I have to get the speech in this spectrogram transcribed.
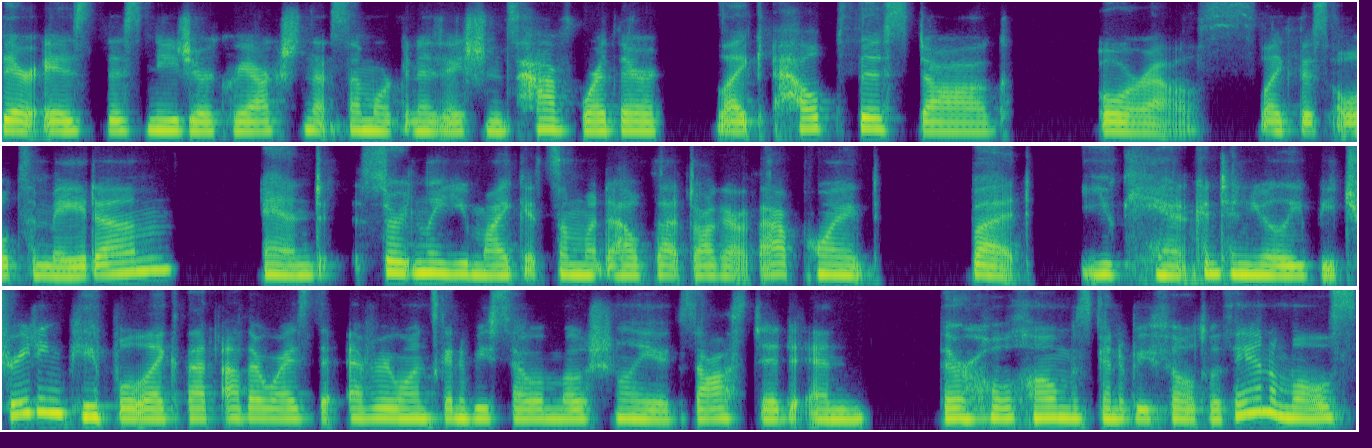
there is this knee jerk reaction that some organizations have where they're like, help this dog or else, like this ultimatum. And certainly you might get someone to help that dog out at that point, but you can't continually be treating people like that. Otherwise, that everyone's going to be so emotionally exhausted and their whole home is going to be filled with animals.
